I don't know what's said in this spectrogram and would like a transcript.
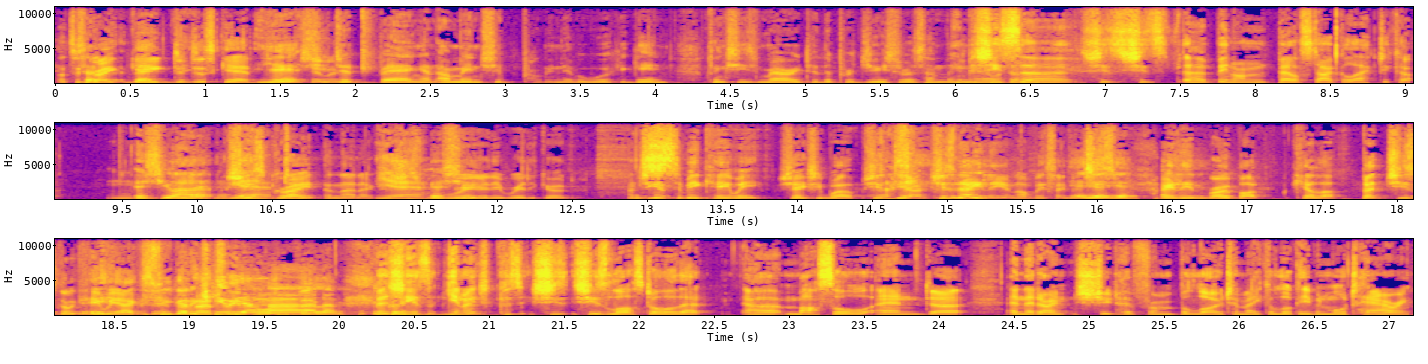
That's a So great gig to just get, Yeah, she know. just bang, and I mean, she'd probably never work again. I think she's married to the producer or something. now or she's something. uh, she's she's uh, been on Battlestar Galactica. Is she on uh, that? Now? yeah. She's great in that. Actually, Yeah. she's Is she? really, really good. And she gets to be Kiwi. She actually, well, she's yeah, she's an alien, obviously. Yeah, yeah, she's yeah. alien robot killer, but she's got a Kiwi accent. she's got a Kiwi the important ah, I thing. love- But she's you know because she's she's lost all of that uh, muscle, and uh, and they don't shoot her from below to make her look even more towering.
